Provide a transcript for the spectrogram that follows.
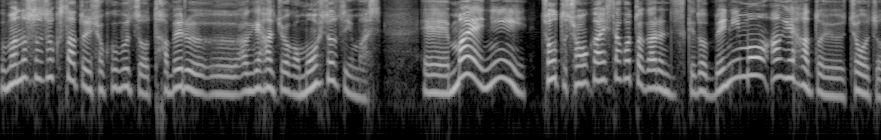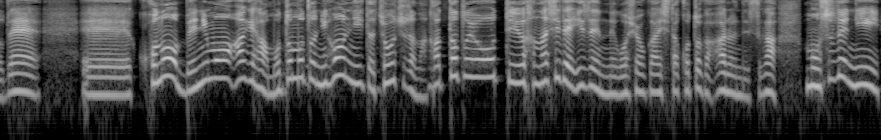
馬の鈴草という植物を食べるアゲハチョウがもう一ついます。えー、前にちょっと紹介したことがあるんですけど、ベニモンアゲハという蝶々で、えー、このベニモンアゲハもともと日本にいた蝶々じゃなかったとよっていう話で以前ねご紹介したことがあるんですが、もうすでに、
